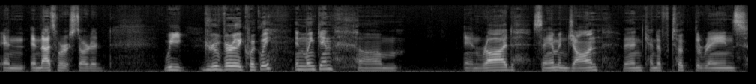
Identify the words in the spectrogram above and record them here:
and and that's where it started. We grew very quickly in Lincoln. Um, and Rod, Sam, and John then kind of took the reins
